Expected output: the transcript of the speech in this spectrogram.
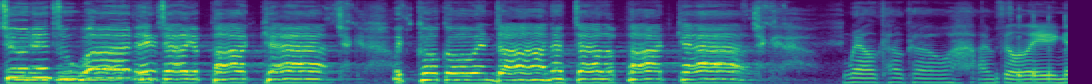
Tune into what they tell you podcast with Coco and Donatella podcast. Well, Coco, I'm feeling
